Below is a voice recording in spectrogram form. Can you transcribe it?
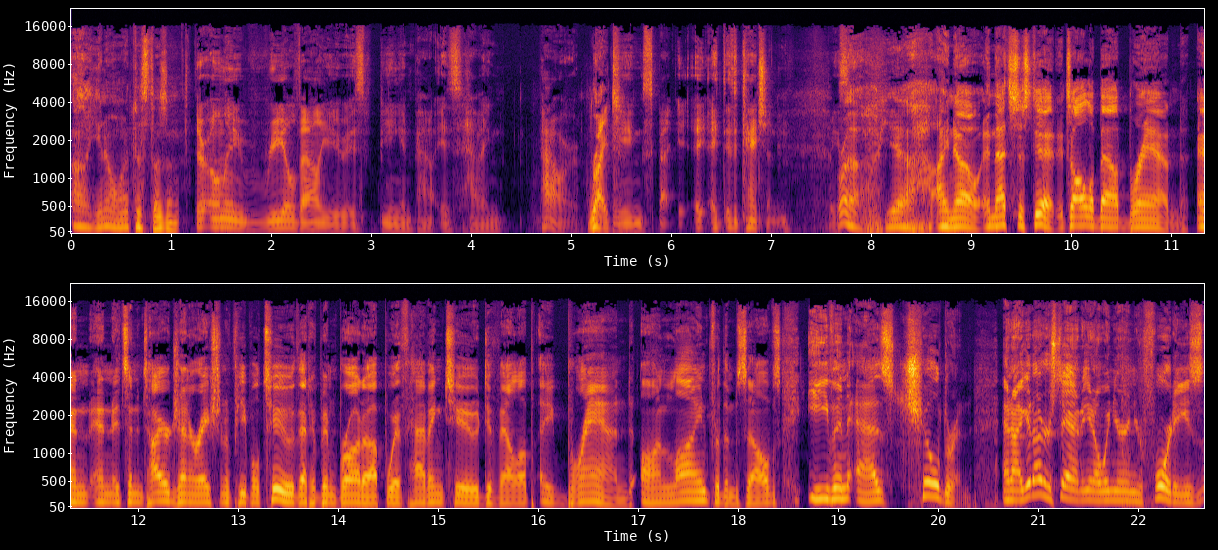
oh, you know what, this doesn't. Their only real value is being in power, is having power, Right. Being spe- it, it, it's attention. Well, yeah, I know, and that's just it. It's all about brand, and and it's an entire generation of people too that have been brought up with having to develop a brand online for themselves, even as children. And I can understand, you know, when you're in your 40s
